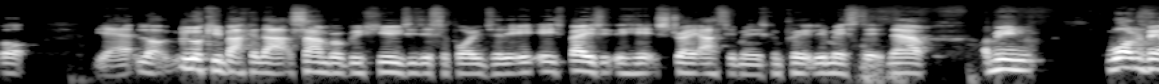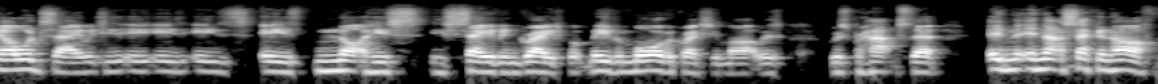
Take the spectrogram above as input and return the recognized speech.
But yeah, look, looking back at that, Samba will be hugely disappointed. It, it's basically hit straight at him and he's completely missed it. Now, I mean, one thing I would say, which is is is, is not his his saving grace, but even more of a question mark was was perhaps that in in that second half,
